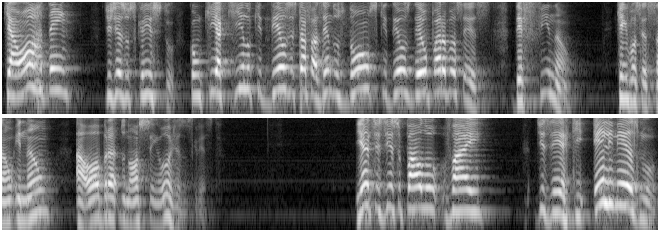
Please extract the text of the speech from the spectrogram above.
que a ordem de Jesus Cristo, com que aquilo que Deus está fazendo, os dons que Deus deu para vocês, definam quem vocês são e não a obra do nosso Senhor Jesus Cristo. E antes disso, Paulo vai dizer que ele mesmo,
